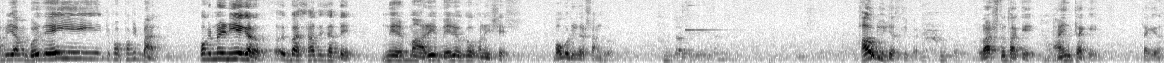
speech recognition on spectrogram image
আপনি যে আমি বলে দিই এই একটু পকেট মার। পকেট মারে নিয়ে গেল। বাস সাথে সাথে মারি, মেরে ওকে ওখানেই শেষ। ববলিকার সাঙ্গ হাউ ডু জাস্টিফাই রাষ্ট্র থাকে আইন থাকে থাকে না।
